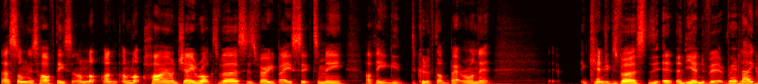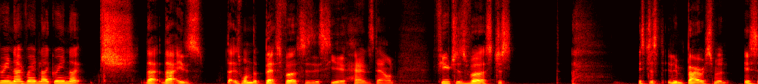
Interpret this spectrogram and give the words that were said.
That song is half decent. I'm not. I'm, I'm not high on Jay Rock's verse. It's very basic to me. I think he could have done better on it. Kendrick's verse at the end of it, red light, green light, red light, green light. That that is that is one of the best verses this year, hands down. Future's verse just it's just an embarrassment. It's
